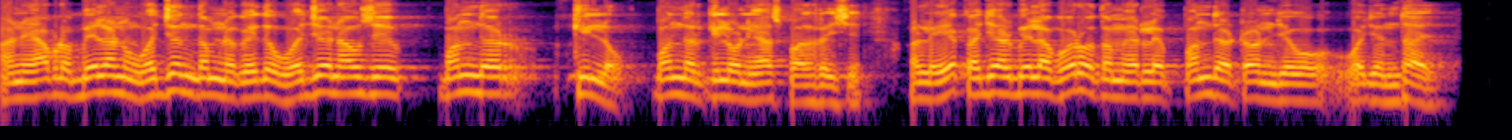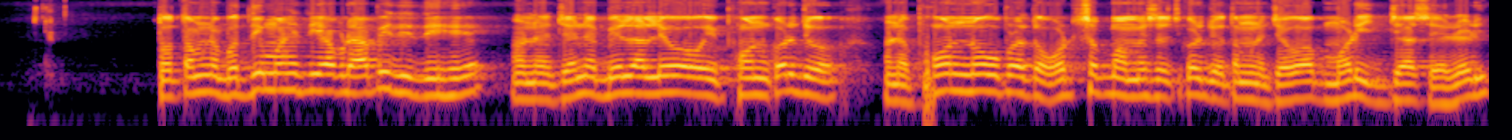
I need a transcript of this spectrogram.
અને આપણો બેલાનું વજન તમને કહી દઉં, વજન આવશે પંદર કિલો. પંદર કિલોની આસપાસ રહેશે. એટલે એક હજાર બેલા ભરો તમે, એટલે પંદર ટન જેવો વજન થાય. તો તમને બધી માહિતી આપણે આપી દીધી છે. અને જેને બેલા લેવા હોય ફોન કરજો. અને ફોન ન ઉપડે તો વોટ્સઅપમાં મેસેજ કરજો. તમને જવાબ મળી જ જશે. રેડી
